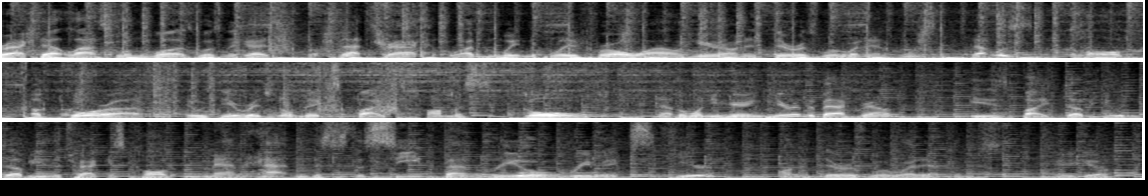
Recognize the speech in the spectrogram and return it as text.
Track that last one was, wasn't it, guys? That track I've been waiting to play for a while here on Anthera's Worldwide Anthems. That was called Agora. It was the original mix by Thomas Gold. Now, the one you're hearing here in the background is by W&W. The track is called Manhattan. This is the Sied Van Riel remix here on Anthera's Worldwide Anthems. Here you go.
